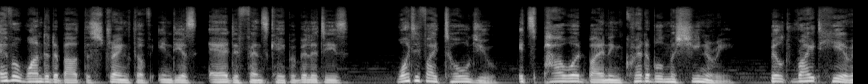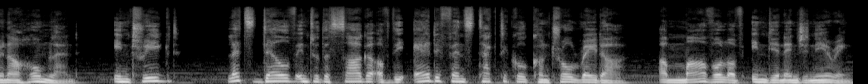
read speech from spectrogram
Ever wondered about the strength of India's air defense capabilities? What if I told you it's powered by an incredible machinery built right here in our homeland? Intrigued? Let's delve into the saga of the Air Defense Tactical Control Radar, a marvel of Indian engineering.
